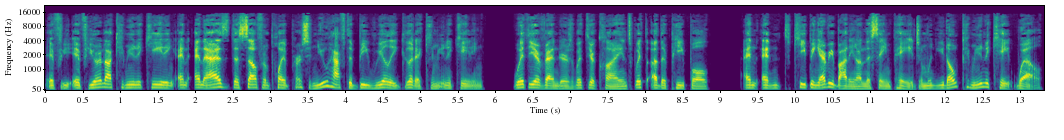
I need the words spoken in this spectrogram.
If you, if you're not communicating and, and as the self-employed person, you have to be really good at communicating with your vendors, with your clients, with other people and, and keeping everybody on the same page. And when you don't communicate well,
